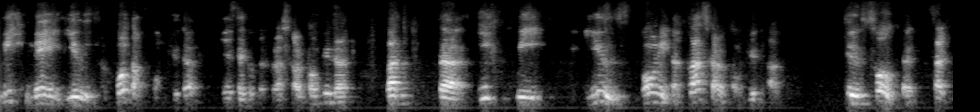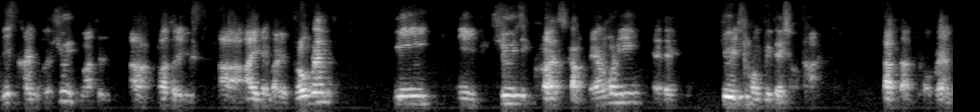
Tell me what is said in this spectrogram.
we may use quantum computer instead of the classical computer. But uh, if we use only the classical computer to solve the, such, this kind of huge matrix, uh, matrix uh, eigenvalue problem, we need huge classical memory and huge computation time. That's the problem.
